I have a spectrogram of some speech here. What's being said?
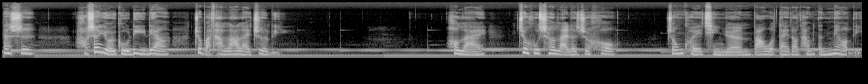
但是好像有一股力量就把他拉来这里。后来救护车来了之后，钟馗请人把我带到他们的庙里。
